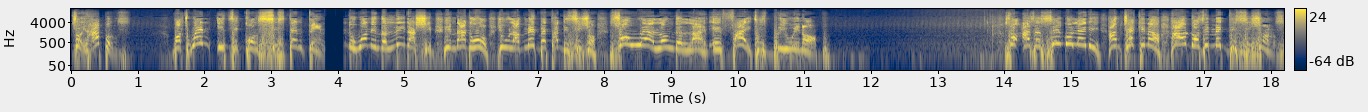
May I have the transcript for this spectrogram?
So it happens. But when it's a consistent thing, the one in the leadership in that home, you will have made better decision. Somewhere along the line, a fight is brewing up. As a single lady, I'm checking out how does he make decisions?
